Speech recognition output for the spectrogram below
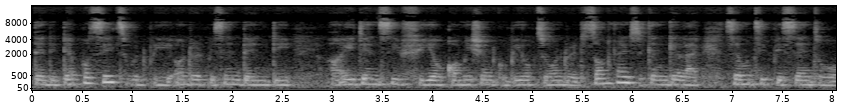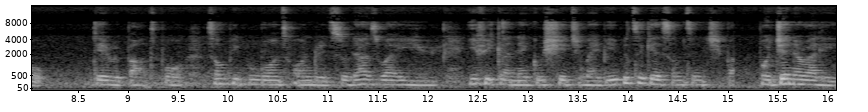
then the deposit would be 100 percent then the uh, agency fee or commission could be up to 100 sometimes you can get like 70 percent or thereabout but some people want 100 so that's why you if you can negotiate you might be able to get something cheaper but generally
